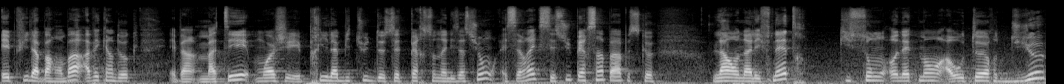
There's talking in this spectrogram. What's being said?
et puis la barre en bas avec un dock. Et eh bien maté, moi j'ai pris l'habitude de cette personnalisation et c'est vrai que c'est super sympa parce que là on a les fenêtres qui sont honnêtement à hauteur Dieu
